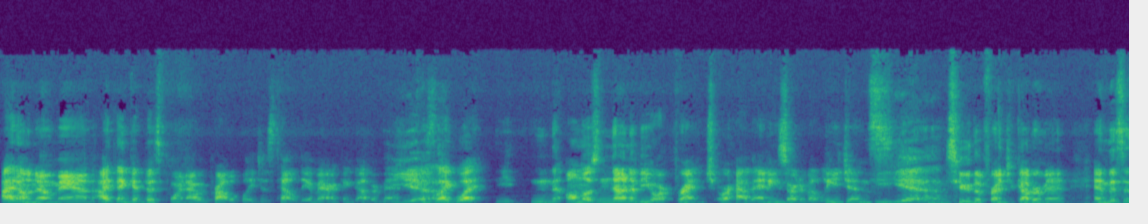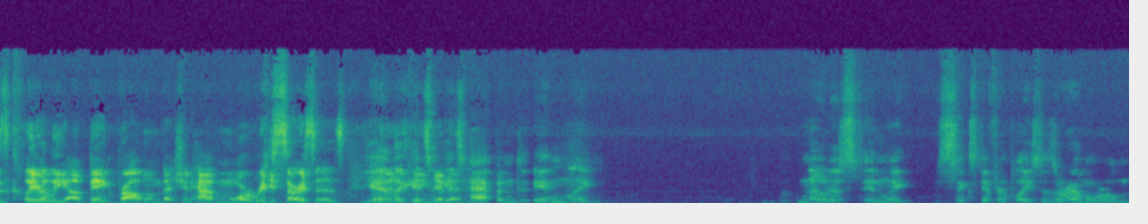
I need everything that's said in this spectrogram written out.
I don't know, man. I think at this point I would probably just tell the American government. Yeah. Because, like, what? You, n- almost none of you are French or have any sort of allegiance Yeah. to the French government, and this is clearly a big problem that should have more resources. Yeah, that is like it's given. it's happened in like noticed in like six different places around the world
